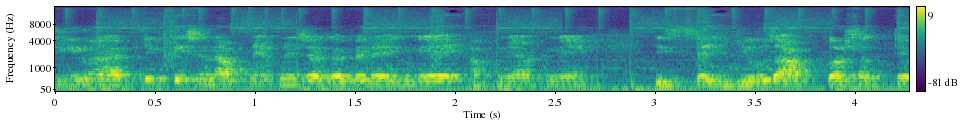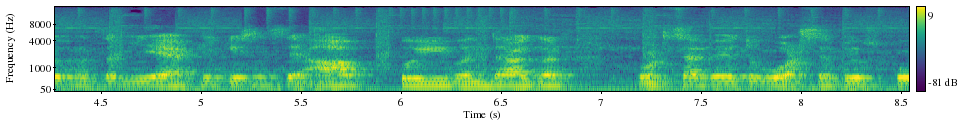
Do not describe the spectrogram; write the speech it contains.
तीनों एप्लीकेशन अपने अपने जगह पे रहेंगे अपने अपने इससे यूज़ आप कर सकते हो। मतलब ये एप्लीकेशन से आप कोई बंदा अगर व्हाट्सएप है तो व्हाट्सएप पे उसको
